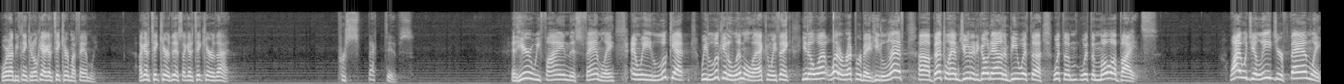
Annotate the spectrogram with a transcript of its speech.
Or would I be thinking, okay, I got to take care of my family? I got to take care of this, I got to take care of that. Perspectives. And here we find this family, and we look at we look at Elimelech, and we think, you know what? What a reprobate! He left uh, Bethlehem, Judah, to go down and be with the with the with the Moabites. Why would you lead your family?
